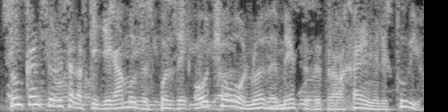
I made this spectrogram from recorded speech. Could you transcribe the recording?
Son canciones a las que llegamos después de ocho o nueve meses de trabajar en el estudio.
